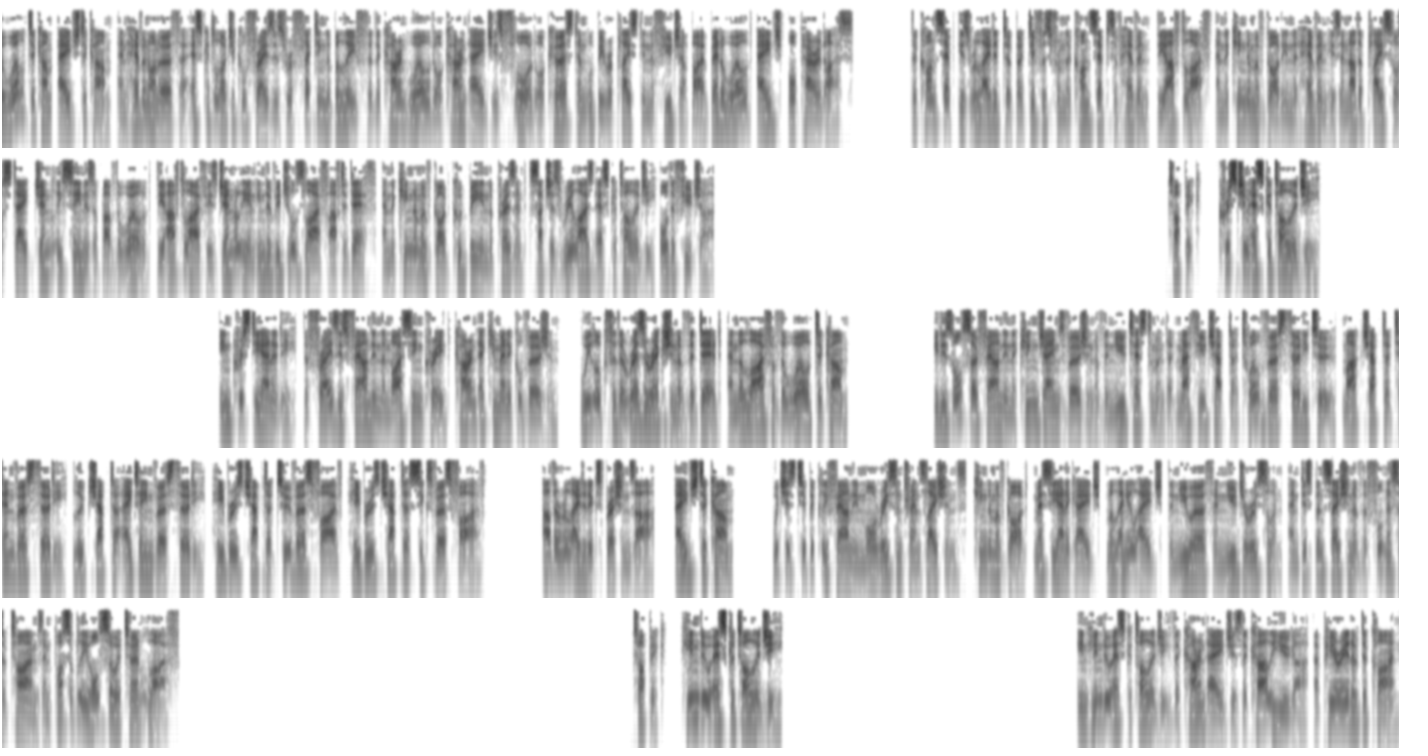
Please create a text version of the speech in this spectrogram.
The world to come, age to come, and heaven on earth are eschatological phrases reflecting the belief that the current world or current age is flawed or cursed and will be replaced in the future by a better world, age, or paradise. The concept is related to but differs from the concepts of heaven, the afterlife, and the kingdom of God in that heaven is another place or state generally seen as above the world, the afterlife is generally an individual's life after death, and the kingdom of God could be in the present such as realized eschatology or the future. Christian eschatology In Christianity, the phrase is found in the Nicene Creed current ecumenical version, "...we look for the resurrection of the dead, and the life of the world to come." It is also found in the King James Version of the New Testament at Matthew chapter 12 verse 32, Mark chapter 10 verse 30, Luke chapter 18 verse 30, Hebrews chapter 2 verse 5, Hebrews chapter 6 verse 5. Other related expressions are, "...age to come", which is typically found in more recent translations, Kingdom of God, Messianic Age, Millennial Age, the New Earth and New Jerusalem, and Dispensation of the Fullness of Times and possibly also Eternal Life. Hindu eschatology In Hindu eschatology the current age is the Kali Yuga, a period of decline.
